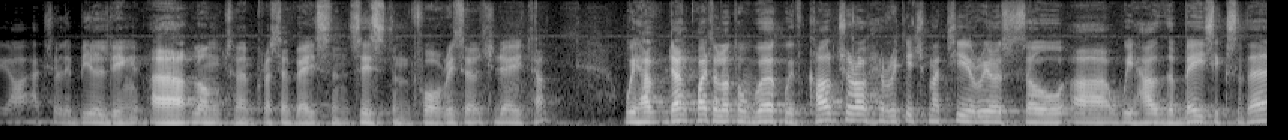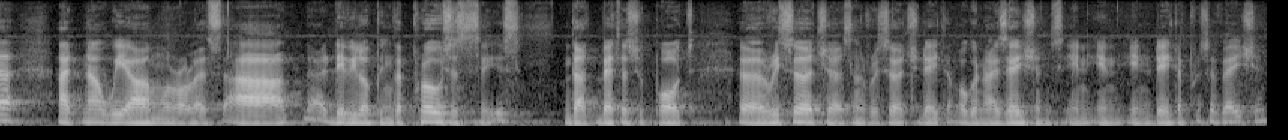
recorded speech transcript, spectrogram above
We are actually building a long-term preservation system for research data. We have done quite a lot of work with cultural heritage materials, so uh, we have the basics there, and now we are more or less uh, developing the processes that better support uh, researchers and research data organizations in, in, in data preservation.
